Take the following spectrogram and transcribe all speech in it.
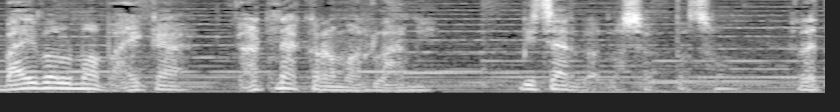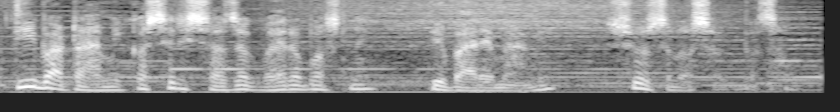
बाइबलमा भएका घटनाक्रमहरूलाई हामी विचार गर्न सक्दछौँ र तीबाट हामी कसरी सजग भएर बस्ने त्यो बारेमा हामी सोच्न सक्दछौँ।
